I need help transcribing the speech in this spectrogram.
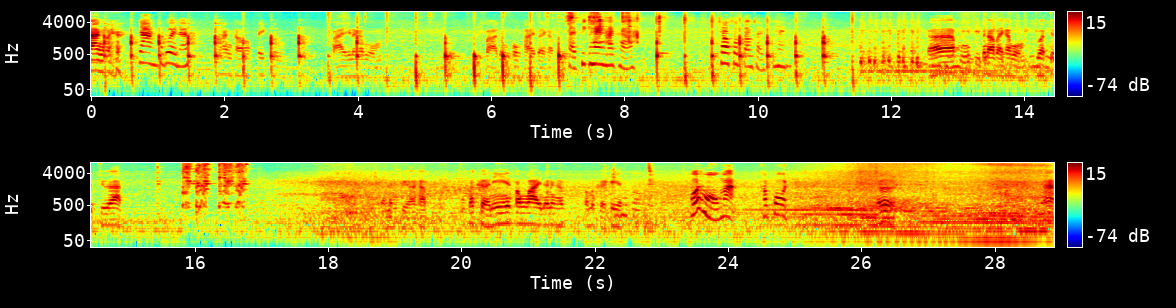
จ้างเขาไหมจ้างเขาด้วยนะจ้างเขาเป๊กหนึ่งไปเลยครับผมฝ่าดงพงไพรไปครับ ใส่พริกแห้งนะคะ ชอบส้มตำใส่พริกแห้งครับนี่ปีมะนาวไปครับผมจวดจวดจวดแล้วมะเขือครับมะเขือนี้ต้องไหว้ด้วยนะครับเพราะมะเขือเทศโอ้ยหอมอะข้าวโพดเอออ่า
